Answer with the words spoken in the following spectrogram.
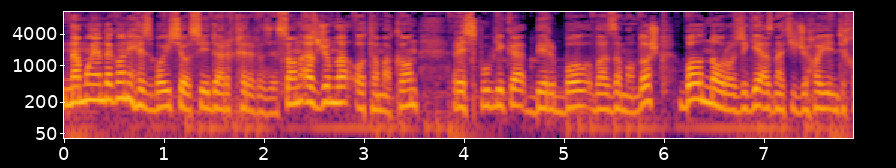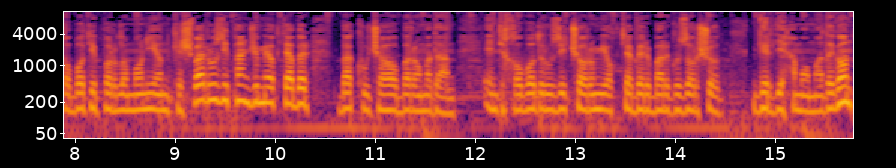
نمایندگان حزبای سیاسی در قرغزستان از جمله آتامکان رسپوبلیکا بیربال و زمانداش با ناراضگی از نتیجه های انتخابات پارلمانی آن کشور روز 5 اکتبر به کوچه ها برآمدند انتخابات روز 4 اکتبر برگزار شد. گرد هم آمدگان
